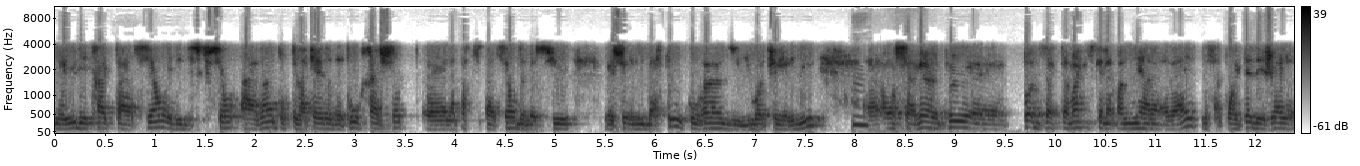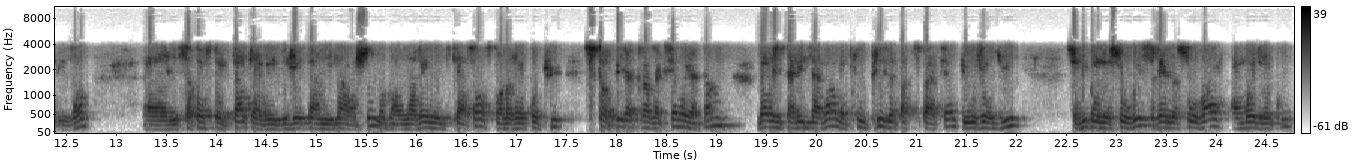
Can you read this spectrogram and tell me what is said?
y a eu des tractations et des discussions avant pour que la Caisse de dépôt rachète euh, la participation de M. Monsieur, Liberté au courant du, mois de février? Mm. Euh, on savait un peu, euh, pas exactement ce que la pandémie allait être, mais ça pointait déjà à l'horizon. Euh, certains spectacles avaient déjà été annulés en Chine, donc on avait une indication, est-ce qu'on n'aurait pas pu stopper la transaction et attendre? Là, on est allé de l'avant, on a pris une prise de participation, puis aujourd'hui, celui qu'on a sauvé serait le sauveur à moindre coût.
